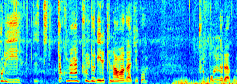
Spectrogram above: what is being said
풀이 조그만 풀들이 이렇게 나와가지고 풀 뽑느라고.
